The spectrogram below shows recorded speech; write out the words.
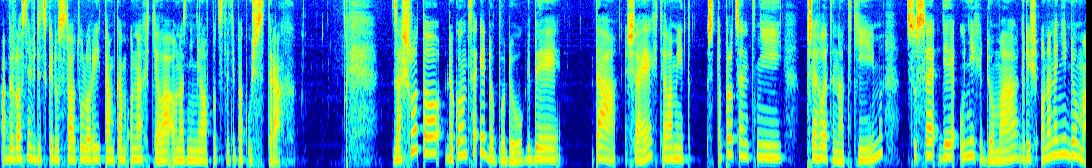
aby vlastně vždycky dostala tu Lori tam, kam ona chtěla a ona z ní měla v podstatě pak už strach. Zašlo to dokonce i do bodu, kdy ta Šaje chtěla mít stoprocentní přehled nad tím, co se děje u nich doma, když ona není doma.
